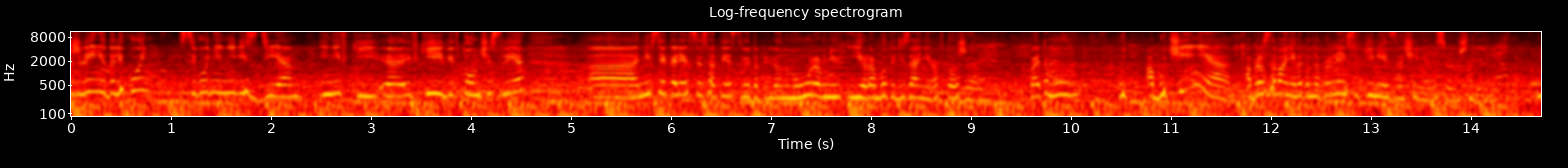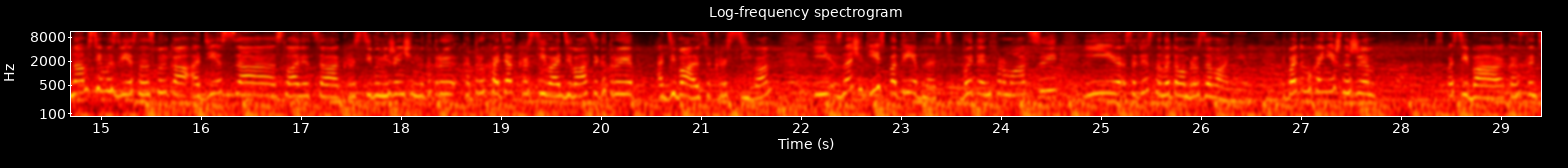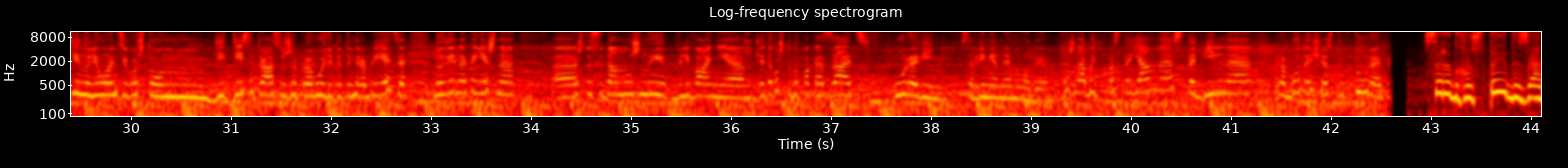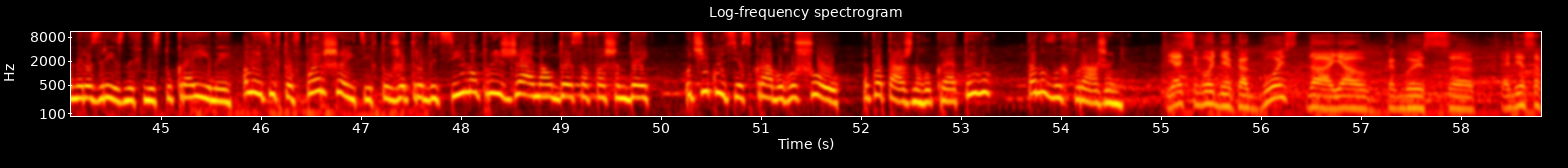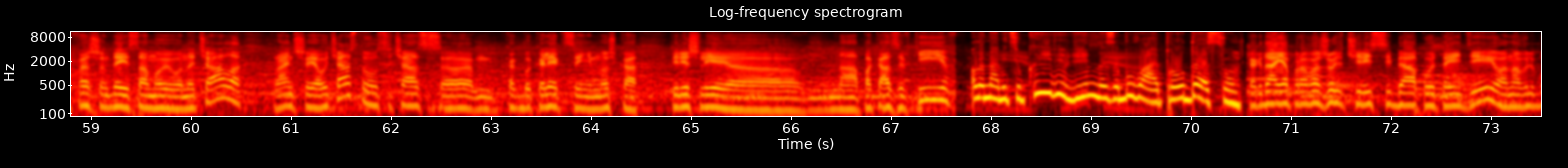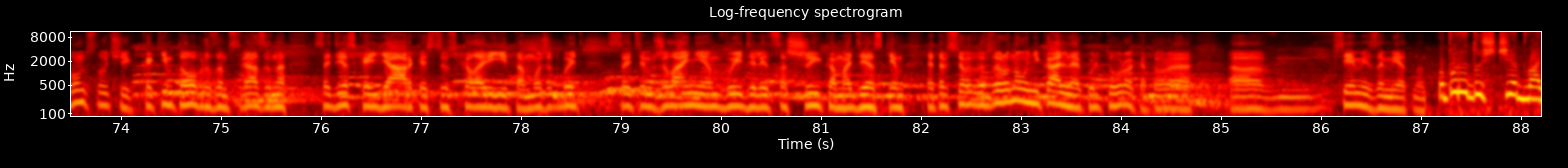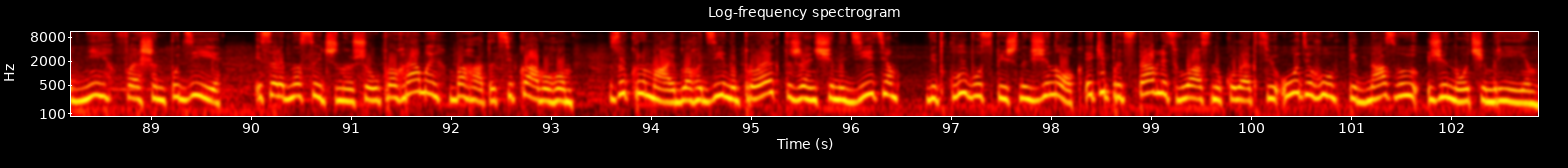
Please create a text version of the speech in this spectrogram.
Сожалению, далеко сегодня не везде, и не в, Ки- э, и в Киеве в том числе, э, не все коллекции соответствуют определенному уровню, и работа дизайнеров тоже. Поэтому обучение, образование в этом направлении все-таки имеет значение на сегодняшний день. Нам всем известно, насколько Одесса славится красивыми женщинами, которые, которые хотят красиво одеваться, которые одеваются красиво. И значит, есть потребность в этой информации и, соответственно, в этом образовании. И поэтому, конечно же, Спасибо Константину Леонтьеву, что он де- 10 раз уже проводит это мероприятие. Но уверена, конечно, э, что сюда нужны вливания для того, чтобы показать уровень современной моды. Должна быть постоянная, стабильная, работающая структура. Серед гостей дизайнери з різних міст України. Але і ті, хто вперше, і ті, хто вже традиційно приїжджає на Одеса Fashion Day, очікують яскравого шоу, епатажного креативу та нових вражень. Я сегодня как гость, да, я как бы с э, Одесса Fashion Day самого его начала. Раньше я участвовал, сейчас э, как бы коллекции немножко перешли э, на показы в Киев. Але навіть у Києві він не забуває про Одесу. Когда я провожу через себя какую-то идею, она в любом случае каким-то образом связана с одесской яркостью, с колоритом, может быть, с этим желанием выделиться шиком одесским. Это все, все равно уникальная культура, которая э, м, всеми заметна. Попереду ще два дні фешн-події. І серед насиченої шоу-програми багато цікавого. Зокрема, і благодійний проект «Женщини дітям» від клубу успішних жінок, які представлять власну колекцію одягу під назвою Жіночі мрії.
